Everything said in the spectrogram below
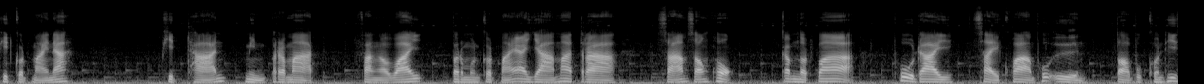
ผิดกฎหมายนะ ผิดฐานหมิ่นประมาท ฟังเอาไว้ประมวลกฎหมายอาญามาตรา 326 กำหนดว่า ผู้ใดใส่ความผู้อื่นต่อบุคคลที่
